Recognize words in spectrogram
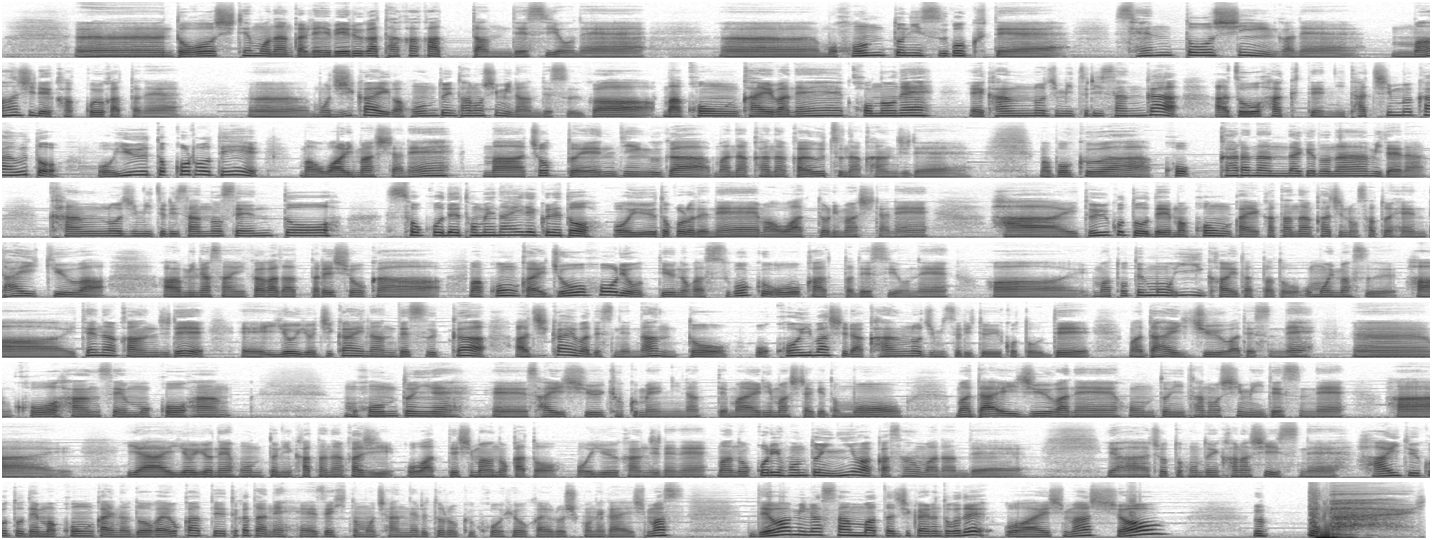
うーん、どうしてもなんかレベルが高かったんですよね。うーん、もう本当にすごくて、戦闘シーンがね、マジでかっこよかったね。うん、もう次回が本当に楽しみなんですが、まあ、今回はね、このね、えー、関路寺光さんが、あ、増白店に立ち向かうというところで、まあ終わりましたね。まあちょっとエンディングが、まあなかなか鬱な感じで、まあ僕は、こっからなんだけどな、みたいな、関路寺光さんの戦闘、そこで止めないでくれというところでね、まあ終わっておりましたね。はい。ということで、まあ、今回、刀鍛冶の里編第9話、あ皆さんいかがだったでしょうか？まあ、今回、情報量っていうのがすごく多かったですよね。はい。まあ、とてもいい回だったと思います。はい。てな感じで、えー、いよいよ次回なんですが、あ次回はですね、なんと、お恋柱甘露寺祭りということで、まあ、第10話ですね。うーん、後半戦も後半。もう本当にね、えー、最終局面になってまいりましたけども、まあ、第10話ね、本当に楽しみですね。はい。いやいよいよね、本当に刀鍛冶終わってしまうのかという感じでね、まあ、残り本当に2話か3話なんで、いやー、ちょっと本当に悲しいですね。はい、ということで、まあ、今回の動画良かったよって方はね、えー、ぜひともチャンネル登録、高評価よろしくお願いします。では皆さんまた次回の動画でお会いしましょううっばー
